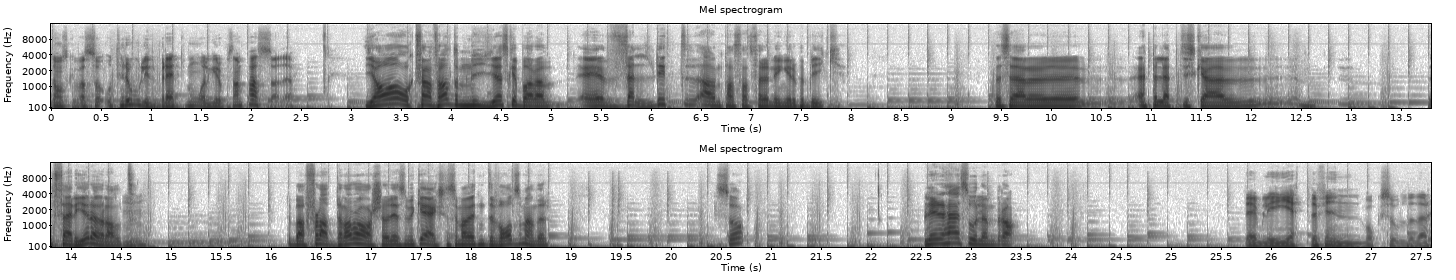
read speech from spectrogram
de ska vara så otroligt brett målgruppsanpassade. Ja, och framförallt de nya ska bara är väldigt anpassat för en yngre publik. Det är så här eh, epileptiska eh, färger överallt. Mm. Det bara fladdrar och har sig och det är så mycket action så man vet inte vad som händer. Så. Blir den här solen bra? Det blir jättefin boxsol det där.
